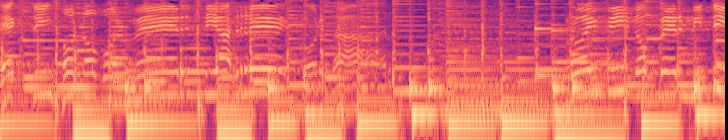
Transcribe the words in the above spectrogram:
Exijo no volverte a recordar. Prohibido permitir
